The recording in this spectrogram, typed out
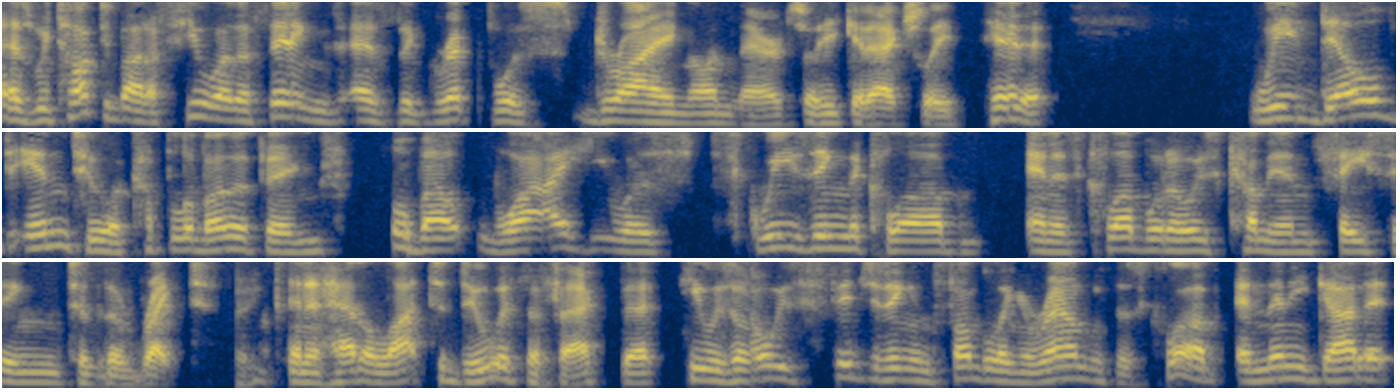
As we talked about a few other things as the grip was drying on there so he could actually hit it, we delved into a couple of other things about why he was squeezing the club and his club would always come in facing to the right. And it had a lot to do with the fact that he was always fidgeting and fumbling around with his club. And then he got it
